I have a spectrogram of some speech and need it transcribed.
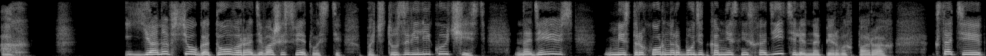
Ах, я на все готова ради вашей светлости. Почту за великую честь. Надеюсь, мистер Хорнер будет ко мне снисходителен на первых порах. Кстати,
